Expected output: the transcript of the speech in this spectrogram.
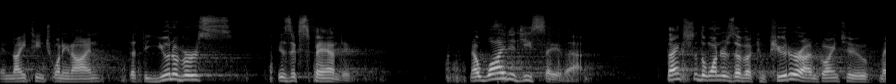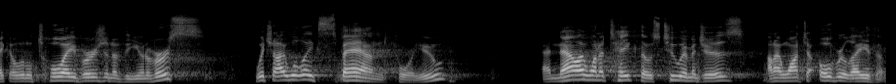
in 1929, that the universe is expanding. Now, why did he say that? Thanks to the wonders of a computer, I'm going to make a little toy version of the universe, which I will expand for you. And now I want to take those two images and I want to overlay them.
